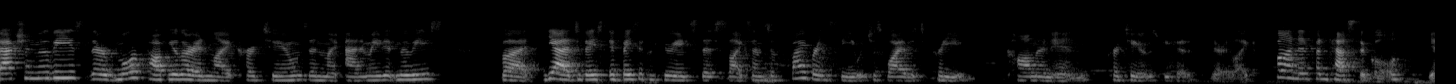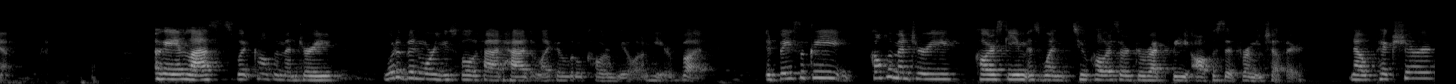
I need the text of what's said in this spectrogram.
action movies. They're more popular in like cartoons and like animated movies. But yeah it's bas- it basically creates this like sense of vibrancy which is why it's pretty common in cartoons because they're like fun and fantastical. Yeah. Okay and last split complementary would have been more useful if i had had like a little color wheel on here but it basically complementary color scheme is when two colors are directly opposite from each other now picture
